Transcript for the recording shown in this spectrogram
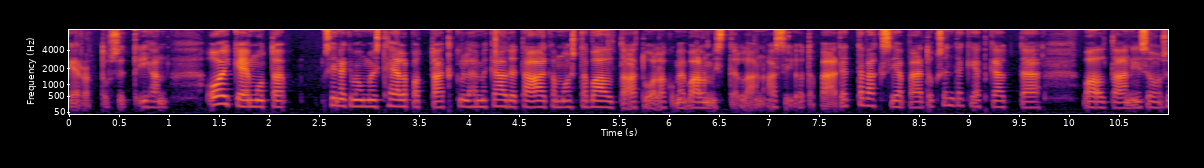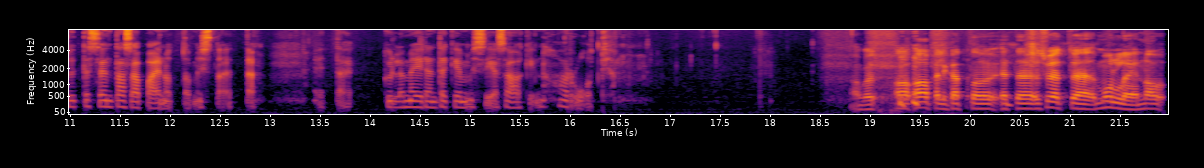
kerrottu sitten ihan oikein, mutta siinäkin mun mielestä helpottaa, että kyllähän me käytetään aikamoista valtaa tuolla, kun me valmistellaan asioita päätettäväksi ja päätöksentekijät käyttää valtaa, niin se on sitten sen tasapainottamista, että, että kyllä meidän tekemisiä saakin ruotia. Onko Aapeli katsoo, että syöttöä mulle, no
